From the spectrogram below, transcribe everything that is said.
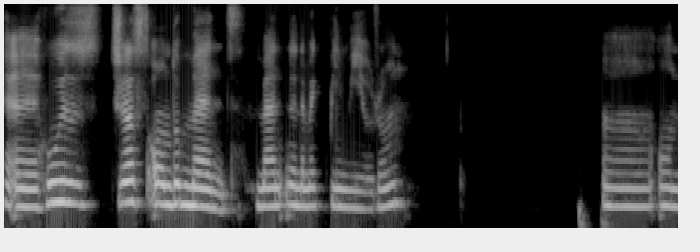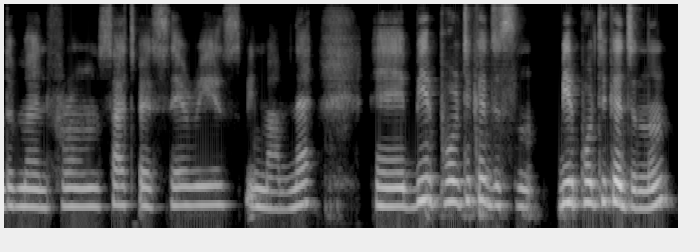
Eee, who is just on the mend. Mend ne demek bilmiyorum. Eee, on the mend from such a serious bilmem ne. Eee, bir politikacısın bir politikacının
